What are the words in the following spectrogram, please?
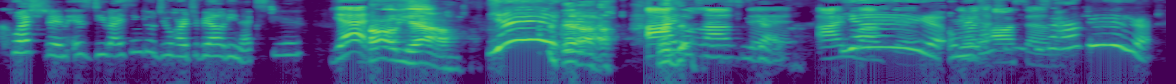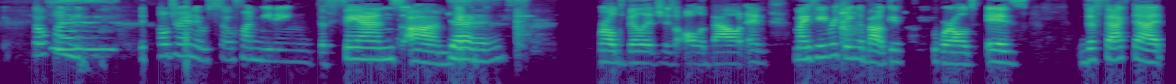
question is, do you guys think you'll do Hearts to Reality next year? Yes. Oh yeah. Yay! Oh Yeah. gosh. I loved it. guys. I loved it. Yay! Oh It my was gosh, I'm awesome. so happy. So fun Yay. meeting the children. It was so fun meeting the fans. Um, Yes. World Village is all about. And my favorite thing about Give the World is the fact that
